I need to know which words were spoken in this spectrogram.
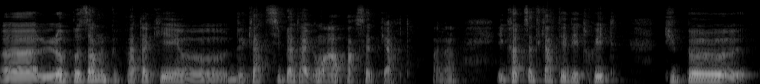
euh, l'opposant ne peut pas attaquer euh, de carte cyberdragon à part cette carte. Voilà. Et quand cette carte est détruite, tu peux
